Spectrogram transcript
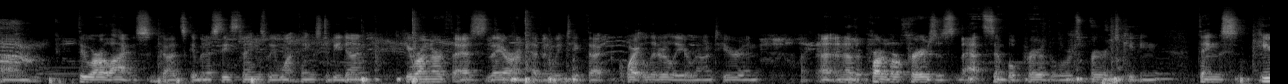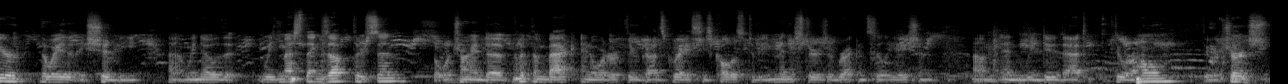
um, through our lives. God's given us these things. We want things to be done here on earth as they are in heaven. We take that quite literally around here. And uh, another part of our prayers is that simple prayer the Lord's Prayer, is keeping things here the way that they should be. Uh, we know that we've messed things up through sin, but we're trying to put them back in order through God's grace. He's called us to be ministers of reconciliation, um, and we do that through our home, through our church,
